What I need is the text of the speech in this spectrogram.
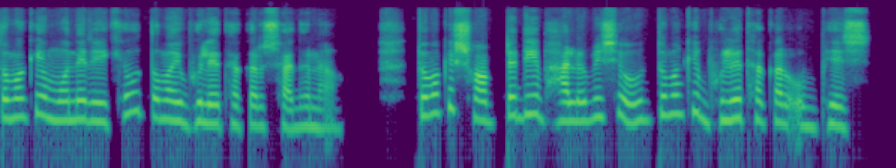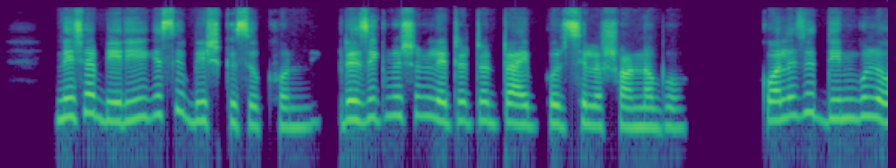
তোমাকে মনে রেখেও তোমায় ভুলে থাকার সাধনা। তোমাকে সবটা দিয়ে ভালোবেসেও তোমাকে ভুলে থাকার অভ্যেস। নেশা বেরিয়ে গেছে বেশ কিছুক্ষণ। রেজিগনেশন লেটারটা টাইপ করছিল স্বর্ণব। কলেজের দিনগুলো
